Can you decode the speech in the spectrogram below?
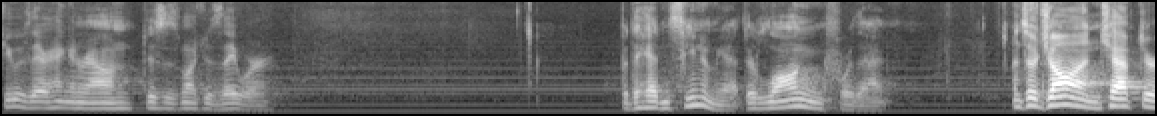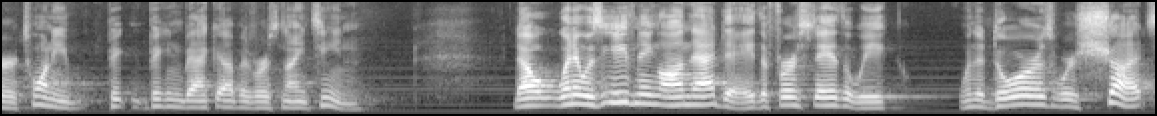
She was there hanging around just as much as they were. But they hadn't seen him yet. They're longing for that. And so, John chapter 20, pick, picking back up at verse 19. Now, when it was evening on that day, the first day of the week, when the doors were shut,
